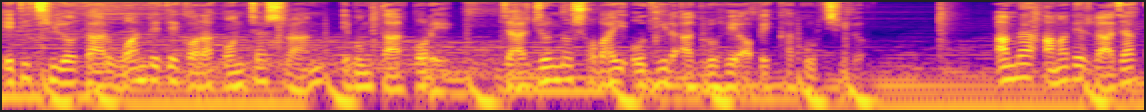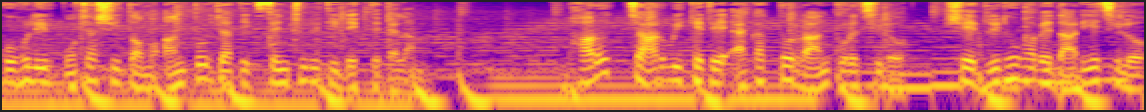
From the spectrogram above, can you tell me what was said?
এটি ছিল তার ওয়ানডেতে করা পঞ্চাশ রান এবং তারপরে, যার জন্য সবাই অধীর আগ্রহে অপেক্ষা করছিল। আমরা আমাদের রাজা কোহলির পঁচাশিতম আন্তর্জাতিক সেঞ্চুরিটি দেখতে পেলাম। ভারত চার উইকেটে একাত্তর রান করেছিল, সে দৃঢ়ভাবে দাঁড়িয়েছিল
